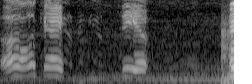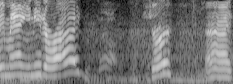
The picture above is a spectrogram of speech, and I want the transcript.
Oh, okay. See you. Hey man, you need a ride? No. Sure? All right.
